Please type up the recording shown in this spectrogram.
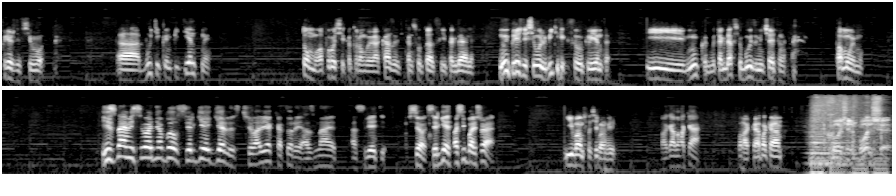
прежде всего. А, будьте компетентны в том вопросе, котором вы оказываете консультации и так далее. Ну и прежде всего любите своего клиента. И, ну, как бы тогда все будет замечательно, по-моему. И с нами сегодня был Сергей Герлис, человек, который знает о свете. Все, Сергей, спасибо большое. И вам спасибо, Андрей. Пока-пока. Пока-пока. Хочешь больше?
